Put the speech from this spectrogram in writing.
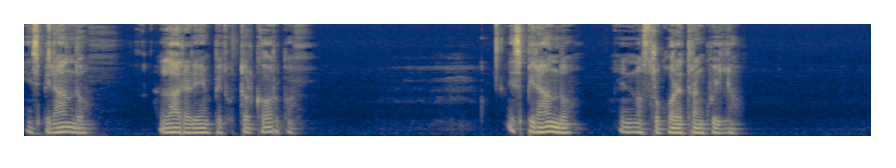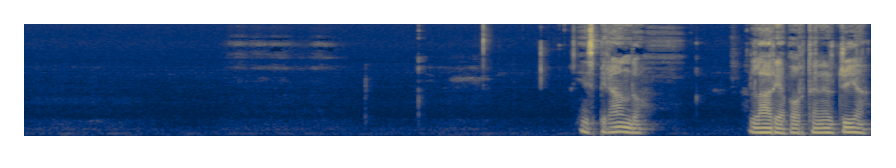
Inspirando, l'aria riempie tutto il corpo. Espirando, il nostro cuore è tranquillo. Inspirando, l'aria porta energia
